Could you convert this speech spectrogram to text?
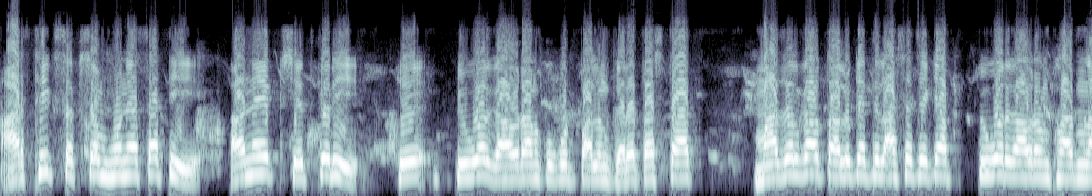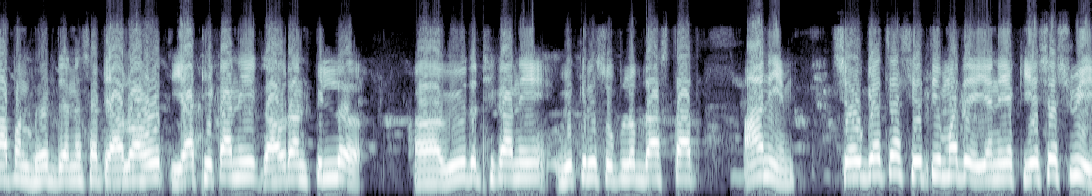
आर्थिक सक्षम होण्यासाठी अनेक शेतकरी हे प्युअर गावरान कुक्कुटपालन करत असतात. माजलगाव तालुक्यातील अशाच एका प्युअर गावरान फार्मला आपण भेट देण्यासाठी आलो आहोत. या ठिकाणी गावरान पिल्ल विविध ठिकाणी विक्रीस उपलब्ध असतात. आणि शेवग्याच्या शेतीमध्ये याने एक यशस्वी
